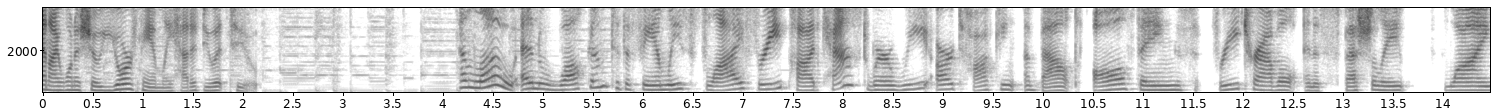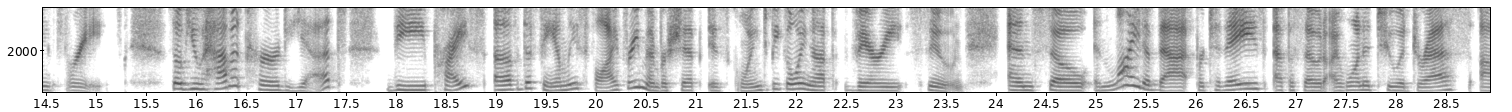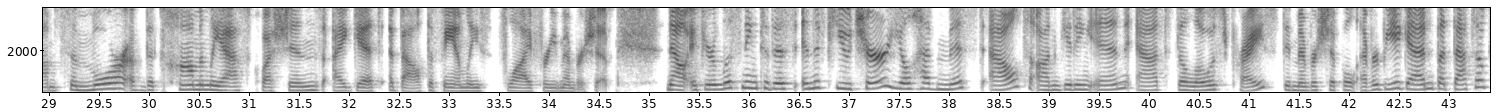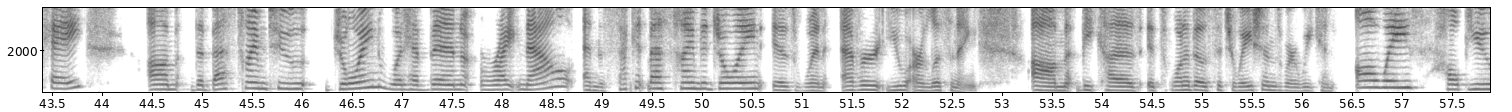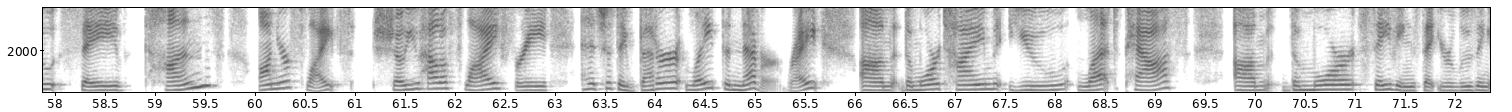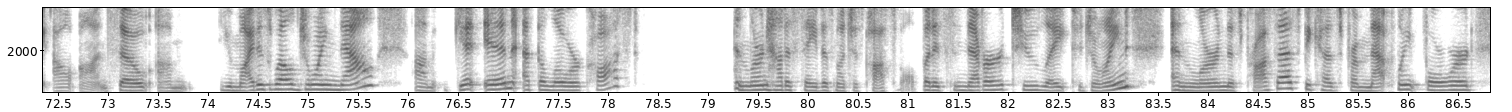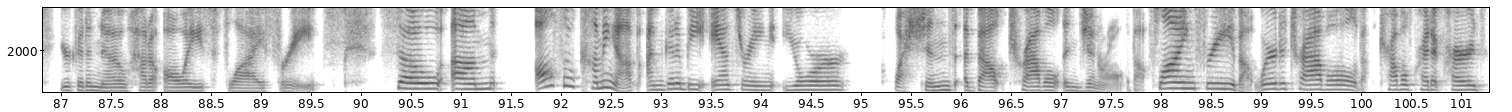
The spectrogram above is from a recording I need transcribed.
and I want to show your family how to do it too. Hello, and welcome to the Families Fly Free podcast, where we are talking about all things free travel and especially flying free. So, if you haven't heard yet, the price of the Families Fly Free membership is going to be going up very soon. And so, in light of that, for today's episode, I wanted to address um, some more of the commonly asked questions I get about the Families Fly Free membership. Now, if you're listening to this in the future, you'll have missed out on getting in at the lowest price the membership will ever be again, but that's okay um, the best time to join would have been right now. And the second best time to join is whenever you are listening, um, because it's one of those situations where we can always help you save tons on your flights, show you how to fly free. And it's just a better late than never, right? Um, the more time you let pass, um, the more savings that you're losing out on. So, um, you might as well join now, um, get in at the lower cost and learn how to save as much as possible. But it's never too late to join and learn this process because from that point forward, you're going to know how to always fly free. So, um, also coming up, I'm going to be answering your questions about travel in general, about flying free, about where to travel, about travel credit cards.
